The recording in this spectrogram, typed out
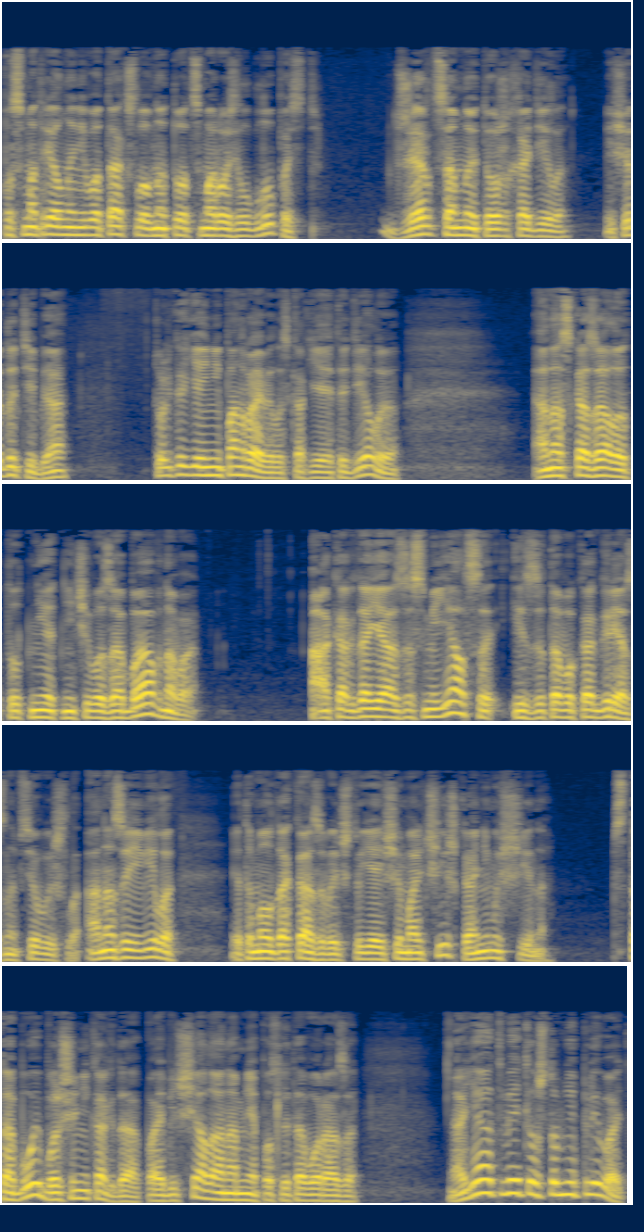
посмотрел на него так, словно тот сморозил глупость. «Джерд со мной тоже ходила, еще до тебя. Только ей не понравилось, как я это делаю. Она сказала, тут нет ничего забавного, а когда я засмеялся из-за того, как грязно все вышло, она заявила, это, мол, доказывает, что я еще мальчишка, а не мужчина. С тобой больше никогда, пообещала она мне после того раза. А я ответил, что мне плевать.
